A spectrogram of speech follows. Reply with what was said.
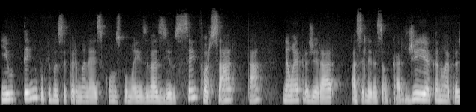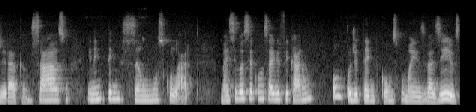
e o tempo que você permanece com os pulmões vazios sem forçar, tá? Não é para gerar aceleração cardíaca, não é para gerar cansaço e nem tensão muscular. Mas se você consegue ficar um pouco de tempo com os pulmões vazios,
